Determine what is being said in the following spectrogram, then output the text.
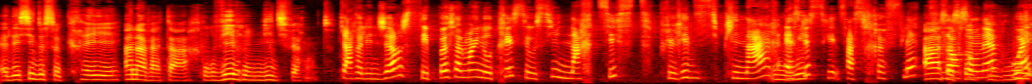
elle décide de se créer un avatar pour vivre une vie différente. Caroline Georges, c'est pas seulement une autrice, c'est aussi une artiste pluridisciplinaire. Est-ce Oui. que ça se reflète Ah, dans son œuvre? Oui, Ouais.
